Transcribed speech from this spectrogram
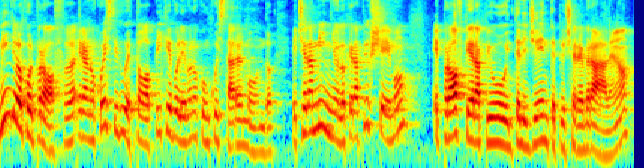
Mignolo col prof erano questi due topi che volevano conquistare il mondo e c'era Mignolo che era più scemo e prof che era più intelligente, più cerebrale, no?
